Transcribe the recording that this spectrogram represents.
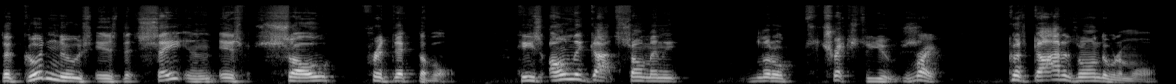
The good news is that Satan is so predictable. He's only got so many little tricks to use. Right. Because God is onto them all.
